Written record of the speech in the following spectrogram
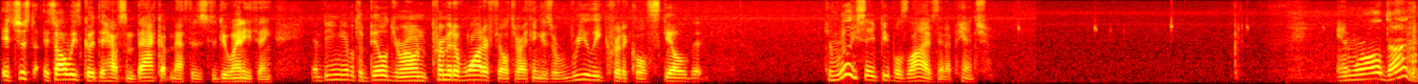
it's just, it's always good to have some backup methods to do anything. And being able to build your own primitive water filter, I think, is a really critical skill that can really save people's lives in a pinch. And we're all done.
